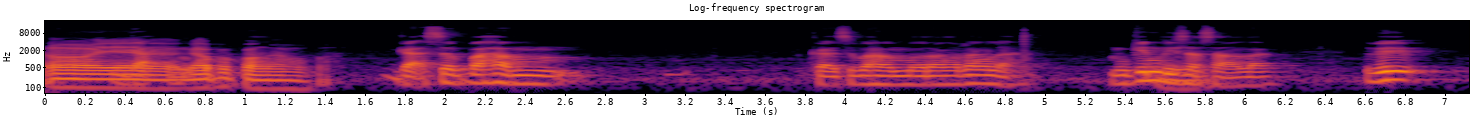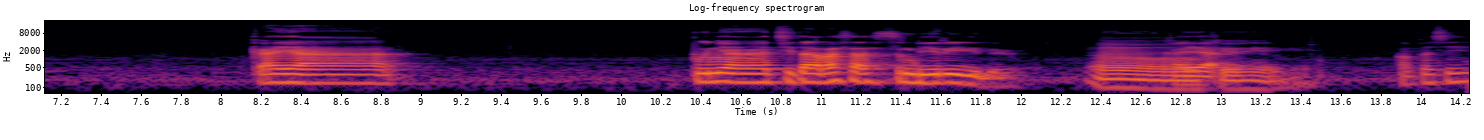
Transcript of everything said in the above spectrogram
Oh iya, nggak apa-apa, nggak apa-apa. Nggak sepaham nggak sepaham orang-orang lah. Mungkin bisa salah. Tapi kayak punya cita rasa sendiri gitu. Oh, oke Kayak- oke. oke. Apa sih?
